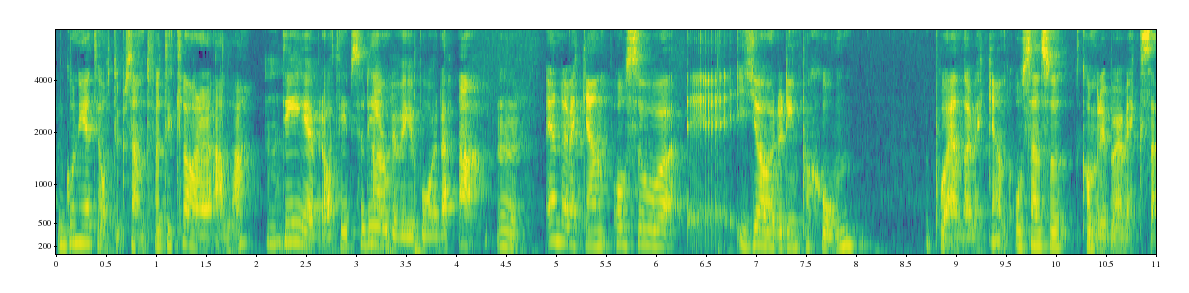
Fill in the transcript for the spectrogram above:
gå ner till 80% för att det klarar alla. Det är bra tips och det Ja. gjorde vi ju båda. Ja, Mm. en dag i veckan och så eh, gör du din passion på en dag i veckan och sen så kommer det börja växa.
